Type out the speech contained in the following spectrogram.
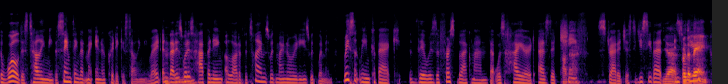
The world is telling me the same thing that my inner critic is telling me, right? And that is what is mm-hmm. happening a lot of the times with minorities, with women. Recently in Quebec, there was the first Black man that was hired as the chief strategist. Did you see that? Yes, for the bank,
